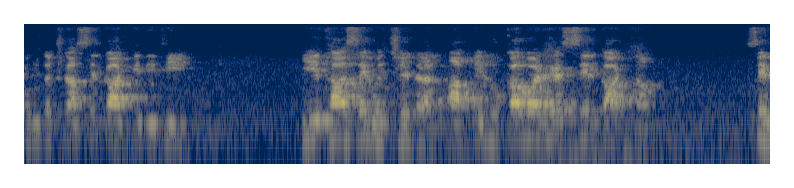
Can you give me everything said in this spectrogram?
गुरु दक्षिणा सिर काट के दी थी। ये था सिर विच्छेदन आपके लोका वर्ड है, सिर काटना। सिर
